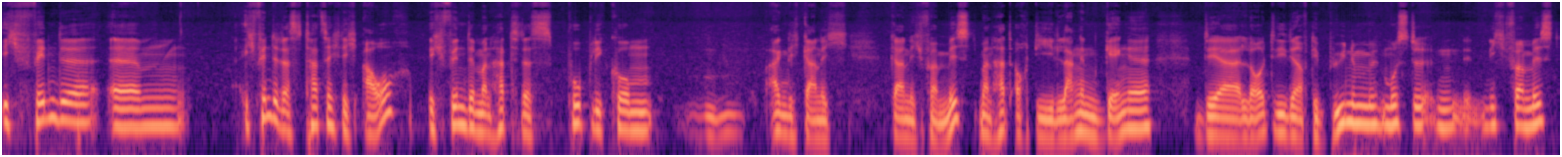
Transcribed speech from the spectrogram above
ich finde, ähm, ich finde das tatsächlich auch. Ich finde, man hat das Publikum eigentlich gar nicht, gar nicht vermisst. Man hat auch die langen Gänge der Leute, die dann auf die Bühne musste, nicht vermisst.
